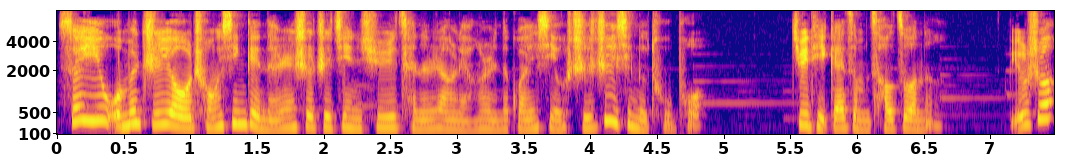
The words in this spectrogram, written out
所以，我们只有重新给男人设置禁区，才能让两个人的关系有实质性的突破。具体该怎么操作呢？比如说，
